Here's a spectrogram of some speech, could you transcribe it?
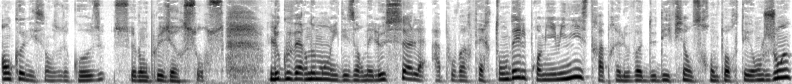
en connaissance de cause, selon plusieurs sources. Le gouvernement est désormais le seul à pouvoir faire tomber le Premier ministre après le vote de défiance remporté en juin,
